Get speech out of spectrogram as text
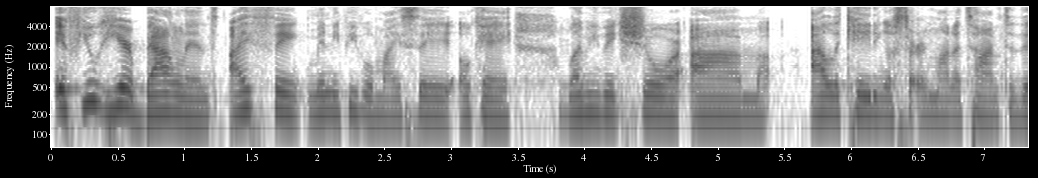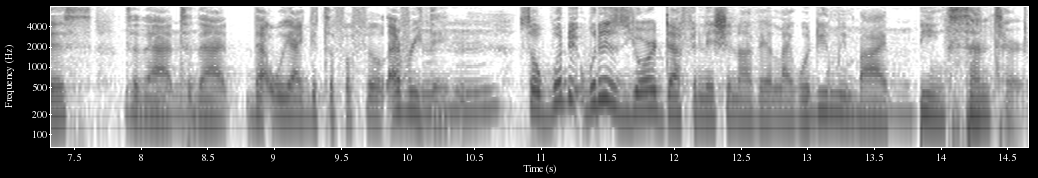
if you hear balance, I think many people might say, okay, let me make sure I'm allocating a certain amount of time to this, to that, to mm-hmm. that. That way I get to fulfill everything. Mm-hmm. So, what, what is your definition of it? Like, what do you mean by mm-hmm. being centered?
